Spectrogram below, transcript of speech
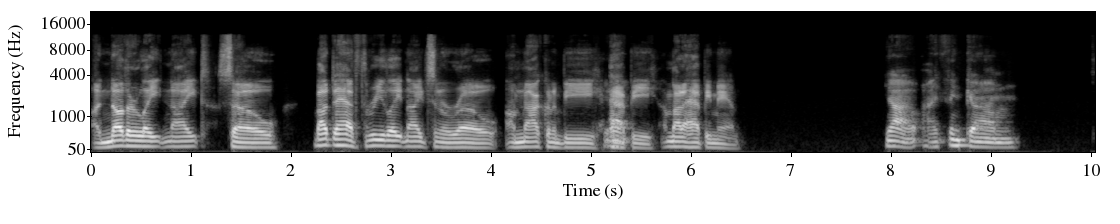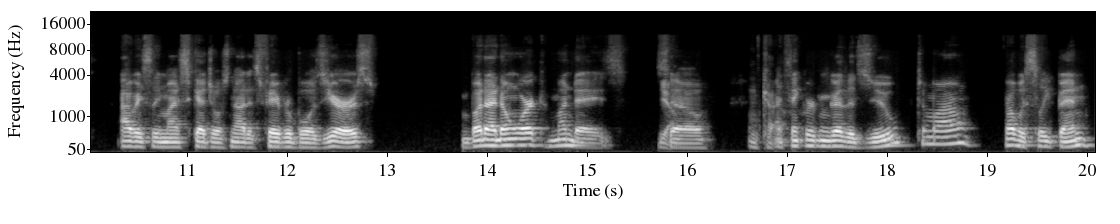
another late night. So about to have three late nights in a row. I'm not going to be Yeah. happy. I'm not a happy man. yeah, I think um, obviously my schedule is not as favorable as yours, but I don't work Mondays, Yeah. so Okay. I think we're gonna go to the zoo tomorrow. Probably sleep in,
